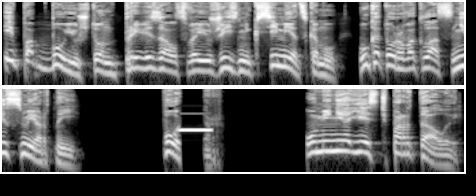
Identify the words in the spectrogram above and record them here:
И побую, что он привязал свою жизнь к Семецкому, у которого класс несмертный. Похер. У меня есть порталы.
